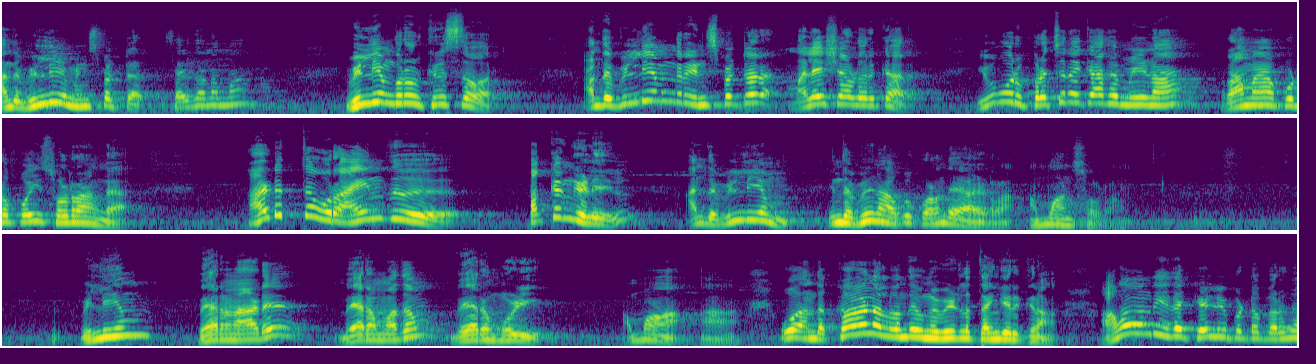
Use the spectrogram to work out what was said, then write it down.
அந்த வில்லியம் இன்ஸ்பெக்டர் சரிதானம்மா? வில்லியம்ங்கிற ஒரு கிறிஸ்தவர். அந்த வில்லியம்ங்கிற இன்ஸ்பெக்டர் மலேசியாவில் இருக்கார். இவன் ஒரு பிரச்சனைக்காக மீனா ராமையா கூட போய் சொல்கிறாங்க அடுத்த ஒரு ஐந்து பக்கங்களில் அந்த வில்லியம் இந்த மீனாவுக்கு குழந்தைய ஆடுறான் அம்மான்னு சொல்கிறான் வில்லியம் வேறு நாடு வேற மதம் வேறு மொழி. அம்மா ஆ. ஓ அந்த கேர்னல் வந்து இவங்க வீட்டில் தங்கியிருக்கிறான். அவன் வந்து இதை கேள்விப்பட்ட பிறகு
